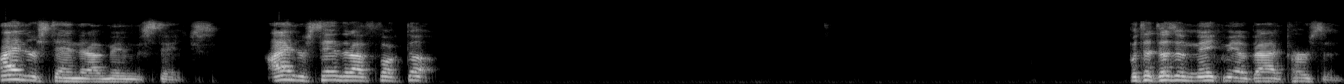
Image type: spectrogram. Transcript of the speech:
I understand that I've made mistakes. I understand that I've fucked up. But that doesn't make me a bad person.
